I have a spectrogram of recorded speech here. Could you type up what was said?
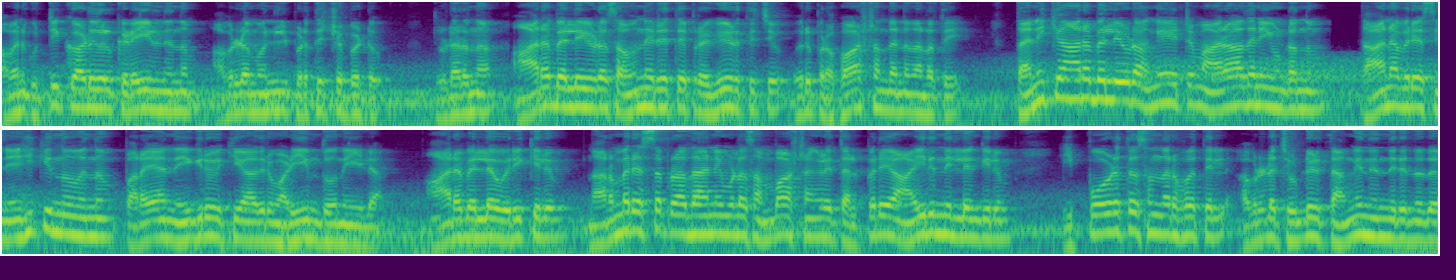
അവൻ കുറ്റിക്കാടുകൾക്കിടയിൽ നിന്നും അവരുടെ മുന്നിൽ പ്രത്യക്ഷപ്പെട്ടു. തുടർന്ന് ആരബെല്ലയുടെ സൗന്ദര്യത്തെ പ്രകീർത്തിച്ച് ഒരു പ്രഭാഷണം തന്നെ നടത്തി. തനിക്ക് ആരബെല്ലയുടെ അങ്ങേയറ്റം ആരാധനയുണ്ടെന്നും താൻ അവരെ സ്നേഹിക്കുന്നുവെന്നും പറയാൻ നീഗ്രോയ്ക്ക് മടിയും തോന്നിയില്ല. ആരബെല്ല ഒരിക്കലും നർമ്മരസ പ്രാധാന്യമുള്ള സംഭാഷണങ്ങളിൽ തൽപരയായിരുന്നില്ലെങ്കിലും ഇപ്പോഴത്തെ സന്ദർഭത്തിൽ അവരുടെ ചുണ്ടിൽ തങ്ങി നിന്നിരുന്നത്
